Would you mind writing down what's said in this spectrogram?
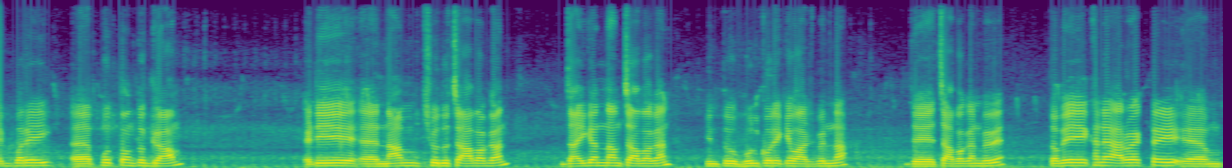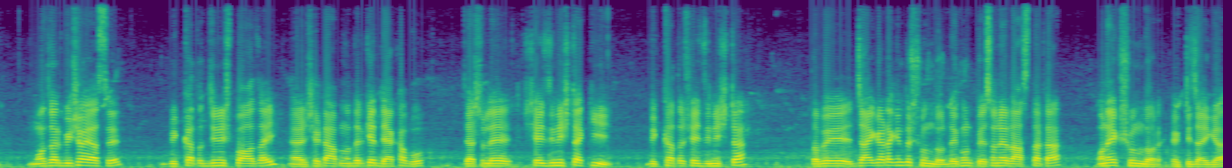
একবারেই প্রত্যন্ত গ্রাম। এটি নাম শুধু চা বাগান জায়গার নাম চা বাগান কিন্তু ভুল করে কেউ আসবেন না যে চা বাগান ভেবে। তবে এখানে আরও একটা আম, মজার বিষয় আছে বিখ্যাত জিনিস পাওয়া যায় সেটা আপনাদেরকে দেখাবো যে আসলে সেই জিনিসটা কি, বিখ্যাত সেই জিনিসটা। তবে জায়গাটা কিন্তু সুন্দর। দেখুন, পেছনের রাস্তাটা অনেক সুন্দর একটি জায়গা।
